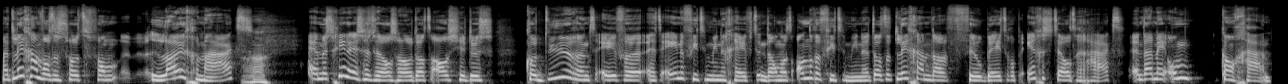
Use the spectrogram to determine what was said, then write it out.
Maar het lichaam wordt een soort van lui gemaakt. En misschien is het wel zo dat als je dus kortdurend even het ene vitamine geeft en dan het andere vitamine, dat het lichaam daar veel beter op ingesteld raakt en daarmee om kan gaan.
